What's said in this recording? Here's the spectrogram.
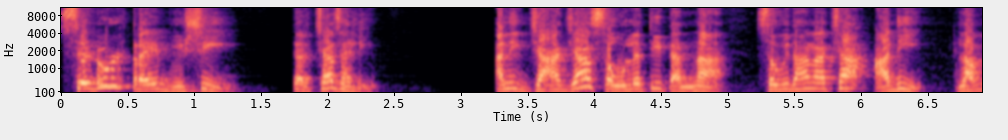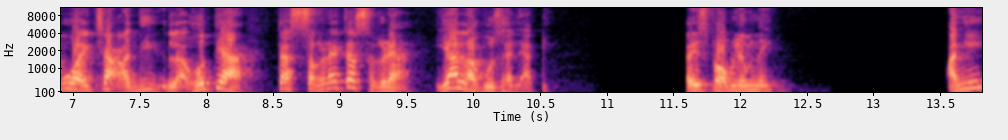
शेड्यूल ट्राईब विषयी चर्चा झाली. आणि ज्या ज्या सवलती त्यांना संविधानाच्या आधी लागू व्हायच्या आधी होत्या त्या सगळ्याच्या सगळ्या या लागू झाल्या. काहीच प्रॉब्लेम नाही. आणि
